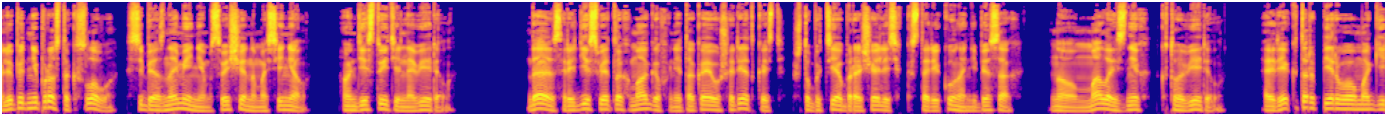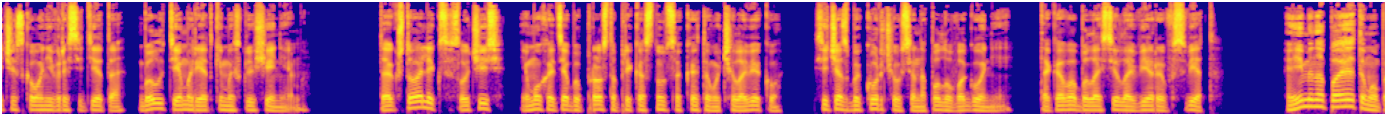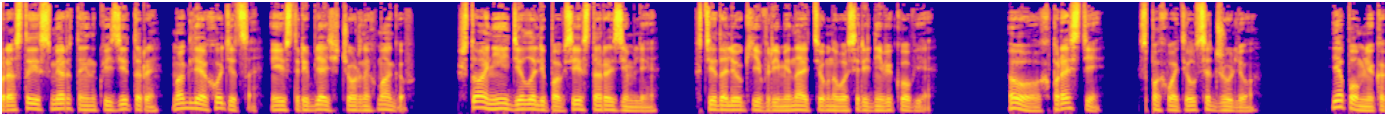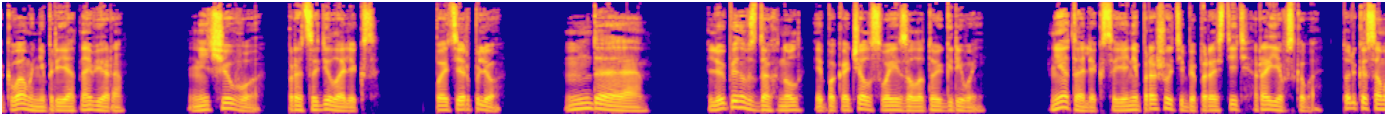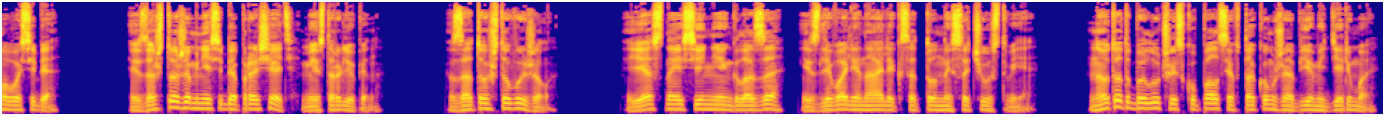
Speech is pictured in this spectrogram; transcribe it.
Люпин не просто к слову, себя знамением священным осенял. Он действительно верил. Да, среди светлых магов не такая уж редкость, чтобы те обращались к старику на небесах, но мало из них кто верил. Ректор первого магического университета был тем редким исключением. Так что Алекс, случись, ему хотя бы просто прикоснуться к этому человеку, сейчас бы корчился на полу в агонии. Такова была сила веры в свет. И именно поэтому простые смертные инквизиторы могли охотиться и истреблять черных магов, что они и делали по всей Старой Земле в те далекие времена темного средневековья. «Ох, прости», — спохватился Джулио. «Я помню, как вам неприятна вера». «Ничего», — процедил Алекс. «Потерплю». «Да». Люпин вздохнул и покачал своей золотой гривой. «Нет, Алекс, я не прошу тебя простить Раевского, только самого себя. И за что же мне себя прощать, мистер Люпин? За то, что выжил. Ясные синие глаза изливали на Алекса тонны сочувствия. Но тот бы лучше искупался в таком же объеме дерьма.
